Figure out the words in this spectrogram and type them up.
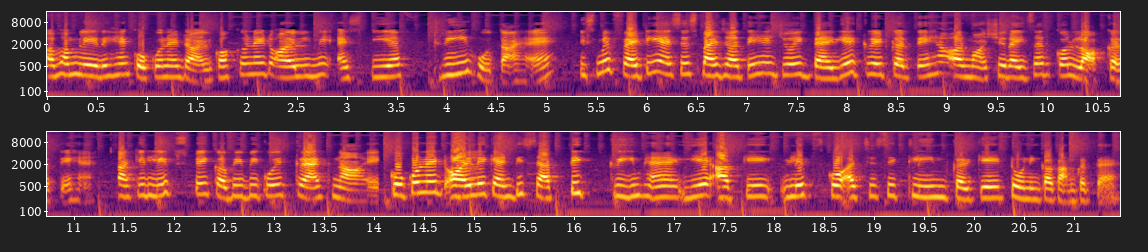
अब हम ले रहे हैं कोकोनट ऑयल कोकोनट ऑयल में एस पी एफ़ थ्री होता है। इसमें फैटी एसिड्स पाए जाते हैं जो एक बैरियर क्रिएट करते हैं और मॉइस्चराइजर को लॉक करते हैं, ताकि लिप्स पे कभी भी कोई क्रैक ना आए। कोकोनट ऑयल एक एंटीसेप्टिक क्रीम है। ये आपके लिप्स को अच्छे से क्लीन करके टोनिंग का काम करता है।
